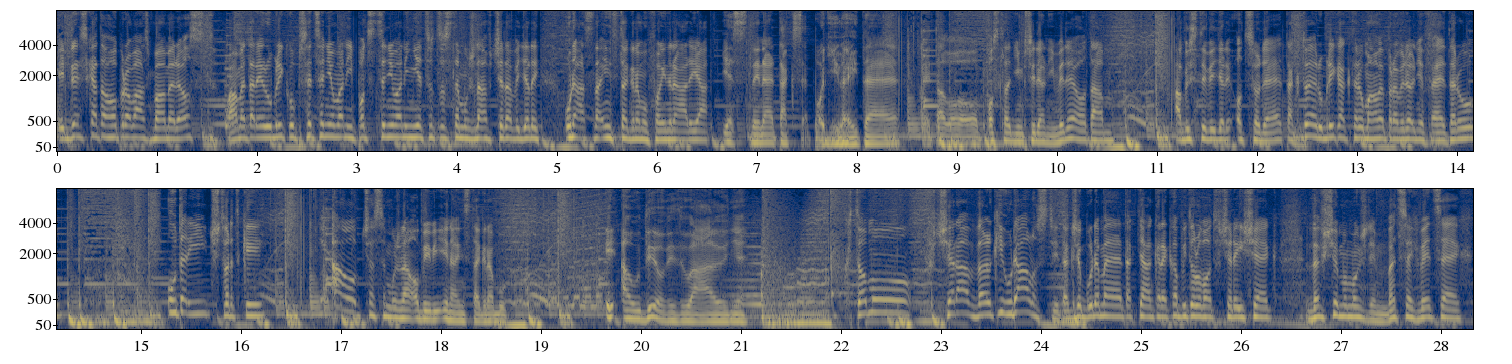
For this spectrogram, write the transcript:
I dneska toho pro vás máme dost. Máme tady rubriku přeceňovaný, podceňovaný, něco, co jste možná včera viděli u nás na Instagramu Fine Radio. Jestli ne, tak se podívejte. Je to poslední přidaný video tam. Abyste věděli, o co jde, tak to je rubrika, kterou máme pravidelně v éteru. Úterý, čtvrtky. A občas se možná objeví i na Instagramu. I audiovizuálně. K tomu včera velký události, takže budeme tak nějak rekapitulovat včerejšek ve všem možným, ve třech věcech,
